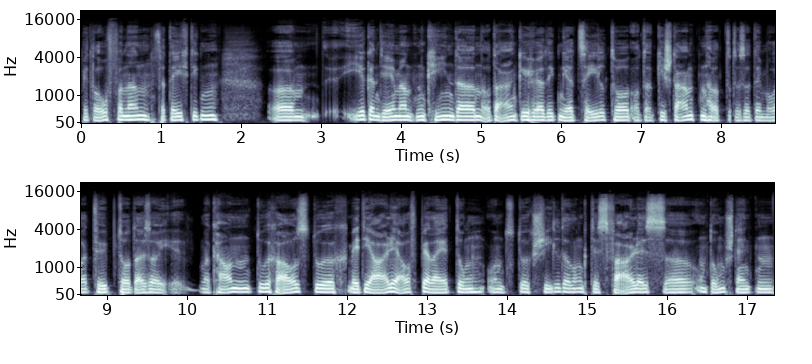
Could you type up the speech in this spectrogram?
Betroffenen, Verdächtigen, ähm, irgendjemanden, Kindern oder Angehörigen erzählt hat oder gestanden hat, dass er den Mord verübt hat. Also äh, man kann durchaus durch mediale Aufbereitung und durch Schilderung des Falles äh, unter Umständen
